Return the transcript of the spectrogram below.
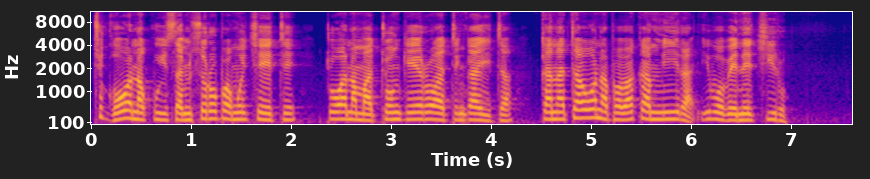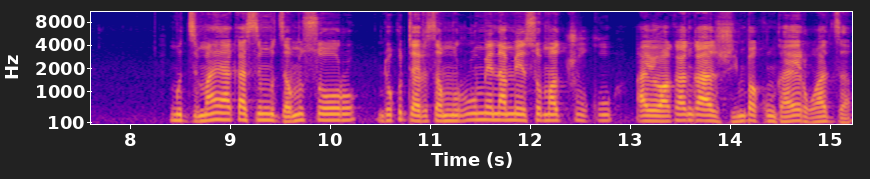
tigowana kuisa misoro pamwe chete towana matongero atingaita kana taona pavakamira ivo vene chiro mudzimai akasimudza musoro ndokutarisa murume nameso matsvuku ayo akanga azvimba kunge airwadza.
